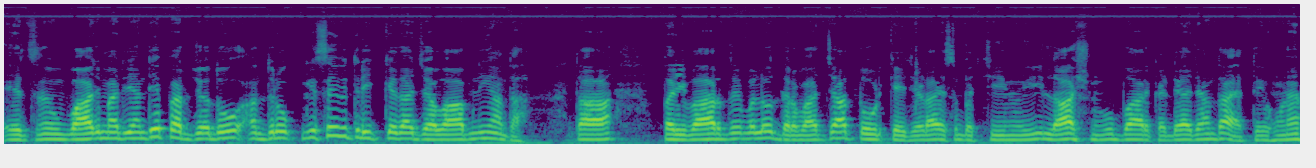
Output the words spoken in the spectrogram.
ਇਸ ਨੂੰ ਆਵਾਜ਼ ਮਾਰੀ ਜਾਂਦੀ ਹੈ, ਪਰ ਜਦੋਂ ਅੰਦਰੋਂ ਕਿਸੇ ਵੀ ਤਰੀਕੇ ਦਾ ਜਵਾਬ ਨਹੀਂ ਆਉਂਦਾ ਤਾਂ ਪਰਿਵਾਰ ਦੇ ਵੱਲੋਂ ਦਰਵਾਜ਼ਾ ਤੋੜ ਕੇ ਜਿਹੜਾ ਇਸ ਬੱਚੀ ਨੂੰ ਹੀ ਲਾਸ਼ ਨੂੰ ਬਾਹਰ ਕੱਢਿਆ ਜਾਂਦਾ ਹੈ ਤੇ ਹੁਣ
